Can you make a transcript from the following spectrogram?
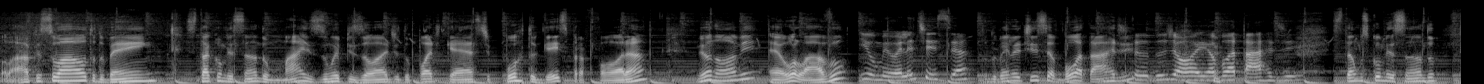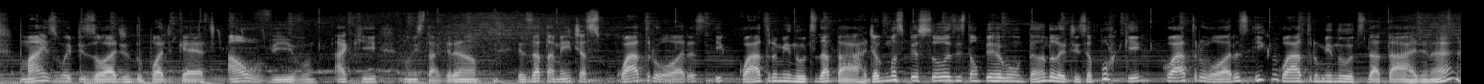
Olá pessoal, tudo bem? Está começando mais um episódio do podcast Português para Fora. Meu nome é Olavo. E o meu é Letícia. Tudo bem, Letícia? Boa tarde. Tudo jóia, boa tarde. Estamos começando mais um episódio do podcast ao vivo aqui no Instagram, exatamente às 4 horas e 4 minutos da tarde. Algumas pessoas estão perguntando, Letícia, por que 4 horas e 4 minutos da tarde, né?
